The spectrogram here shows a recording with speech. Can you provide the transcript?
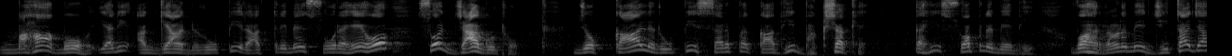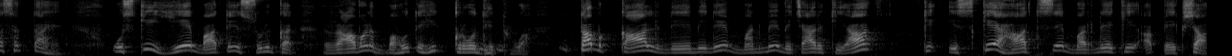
महामोह यानी अज्ञान रूपी रात्रि में सो रहे हो, सो जाग उठो। जो काल रूपी सर्प का भी भक्षक है, कहीं स्वप्न में भी, वह रण में जीता जा सकता है। उसकी ये बातें सुनकर रावण बहुत ही क्रोधित हुआ। तब काल नेमी ने मन में विचार किया कि इसके हाथ से मरने की अपेक्षा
